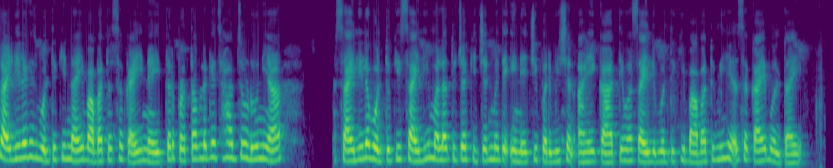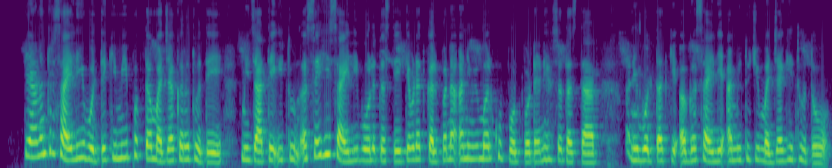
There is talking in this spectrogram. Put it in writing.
सायली लगेच बोलते की नाही बाबा तसं काही नाही. तर प्रताप लगेच हात जोडून या सायलीला बोलतो की सायली मला तुझ्या किचनमध्ये येण्याची परमिशन आहे का? तेव्हा सायली बोलते की बाबा तुम्ही हे असं काय बोलताय? त्यानंतर सायलीही बोलते की मी फक्त मजा करत होते. मी जाते इथून. असेही सायली बोलत असते. तेवढ्यात कल्पना आणि विमल खूप मोठमोठ्याने हसत असतात आणि बोलतात की अगं सायली आम्ही तुझी मजा घेत होतो.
